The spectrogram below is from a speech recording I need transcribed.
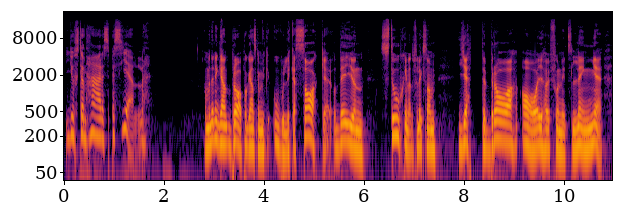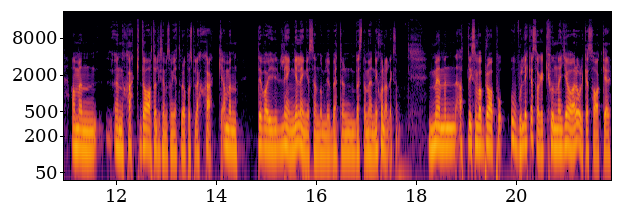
just den här speciell? Ja, men den är bra på ganska mycket olika saker och det är ju en stor skillnad för liksom jättebra AI har ju funnits länge. Ja, men en schackdator till exempel som är jättebra på att spela schack. Ja, men det var ju länge, länge sedan de blev bättre än de bästa människorna. Liksom. Men att liksom vara bra på olika saker, kunna göra olika saker,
